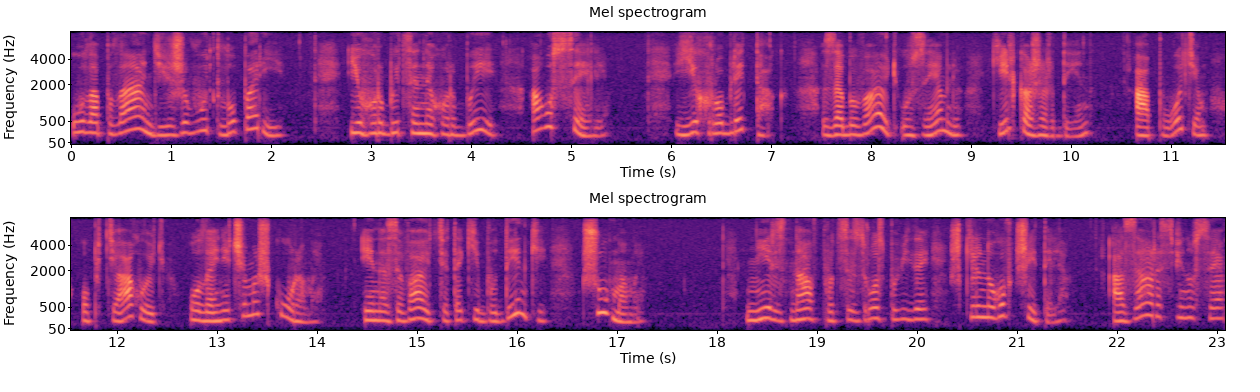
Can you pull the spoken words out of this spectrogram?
у Лапландії живуть лопарі. І горби це не горби, а оселі. Їх роблять так: забивають у землю кілька жердин, а потім обтягують оленячими шкурами. І називаються такі будинки чумами. Ніль знав про це з розповідей шкільного вчителя, а зараз він усе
